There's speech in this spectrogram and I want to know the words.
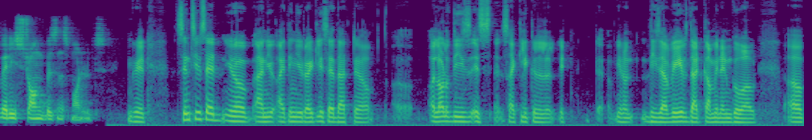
very strong business models. Great. Since you said, you know, and you, I think you rightly said that uh, a lot of these is cyclical. It, you know, these are waves that come in and go out. Uh,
